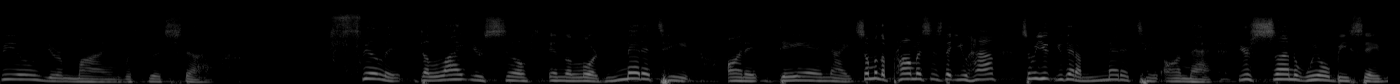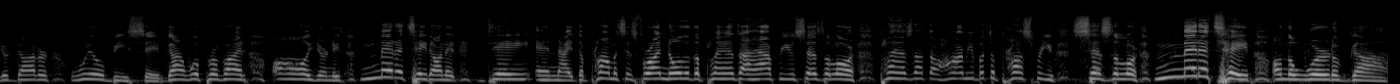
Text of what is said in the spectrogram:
fill your mind with good stuff. Fill it. Delight yourself in the Lord. Meditate on it day and night. Some of the promises that you have, some of you, you got to meditate on that. Your son will be saved. Your daughter will be saved. God will provide all your needs. Meditate on it day and night. The promises, for I know that the plans I have for you, says the Lord, plans not to harm you, but to prosper you, says the Lord. Meditate on the word of God.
